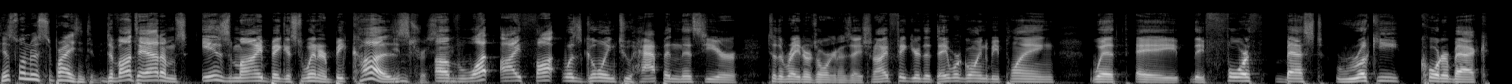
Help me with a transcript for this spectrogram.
this one was surprising to me. Davante Adams is my biggest winner because of what I thought was going to happen this year to the Raiders organization. I figured that they were going to be playing with a the fourth best rookie quarterback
